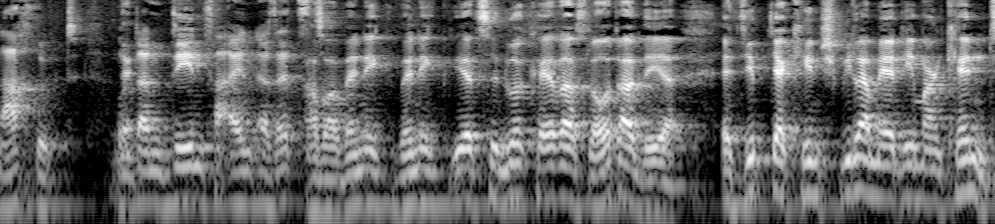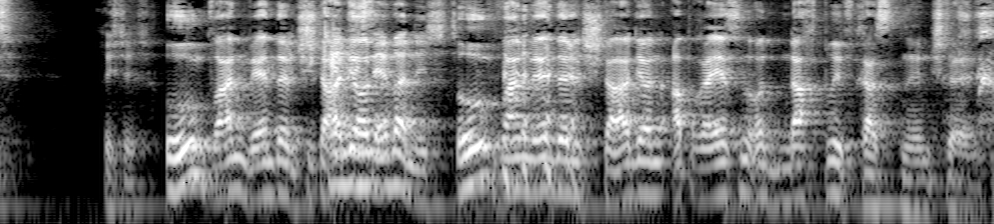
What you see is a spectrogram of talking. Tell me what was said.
nachrückt und dann den Verein ersetzt. Aber wenn ich, wenn ich jetzt nur Kaiserslautern sehe, es gibt ja keinen Spieler mehr, den man kennt. Richtig. Irgendwann werden sich Stadion, selber nicht. irgendwann werden das Stadion abreißen und einen Nachtbriefkasten hinstellen.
